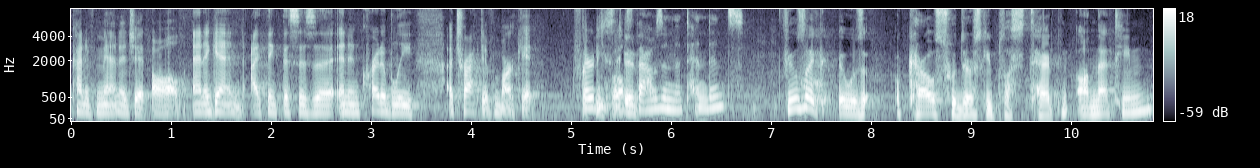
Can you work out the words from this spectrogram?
kind of manage it all. And again, I think this is a, an incredibly attractive market for people. 36,000 attendance? Feels like it was Karol Swiderski plus 10 on that team.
